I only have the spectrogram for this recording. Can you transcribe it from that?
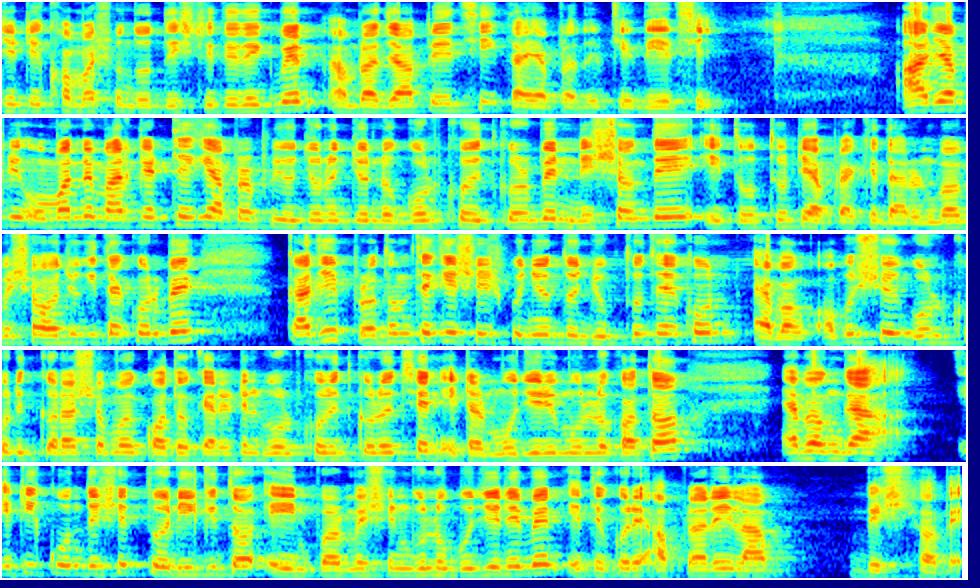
যেটি ক্ষমা সুন্দর দৃষ্টিতে দেখবেন। আমরা যা পেয়েছি, তাই আপনাদেরকে দিয়েছি। আজ আপনি ওমানের মার্কেট থেকে আপনার প্রিয়জনের জন্য গোল্ড খরিদ করবেন। নিঃসন্দেহে এই তথ্যটি আপনাকে দারুণভাবে সহযোগিতা করবে। কাজে প্রথম থেকে শেষ পর্যন্ত যুক্ত থাকুন এবং অবশ্যই গোল্ড খরিদ করার সময় কত ক্যারেটের গোল্ড খরিদ করেছেন, এটার মজুরি মূল্য কত এবং এটি কোন দেশের তৈরিকৃত এই ইনফরমেশনগুলো বুঝে নেবেন, এতে করে আপনারই লাভ বেশি হবে।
